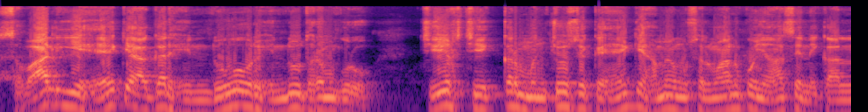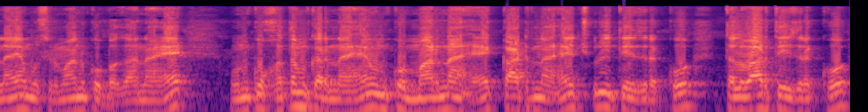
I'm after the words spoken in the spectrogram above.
सवाल ये है कि अगर हिंदू और हिंदू धर्मगुरु चीख चीख कर मंचों से कहें कि हमें मुसलमान को यहाँ से निकालना है, मुसलमान को भगाना है, उनको खत्म करना है, उनको मारना है, काटना है, छुरी तेज रखो, तलवार तेज रखो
